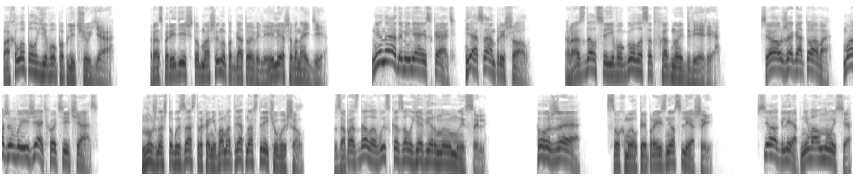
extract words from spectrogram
Похлопал его по плечу я. «Распорядись, чтобы машину подготовили и Лешего найди». «Не надо меня искать, я сам пришел». Раздался его голос от входной двери. «Все уже готово. Можем выезжать хоть сейчас». «Нужно, чтобы из Астрахани вам отряд навстречу вышел». Запоздало высказал я верную мысль. «Уже!» — с ухмылкой произнес Леший. «Все, Глеб, не волнуйся.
